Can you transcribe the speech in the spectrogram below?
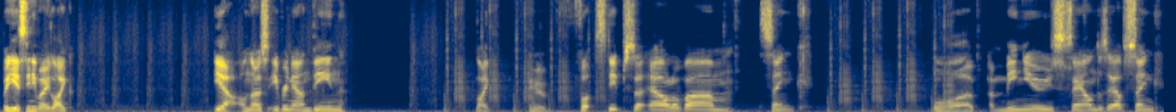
But yes, anyway, like, yeah, I'll notice every now and then, like, her footsteps are out of um sync, or a menu's sound is out of sync.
